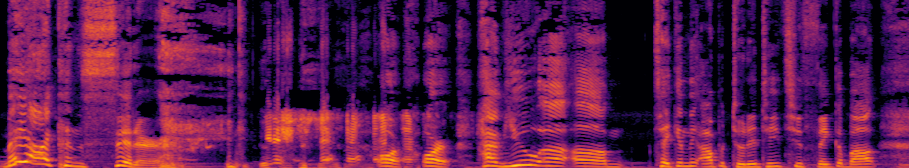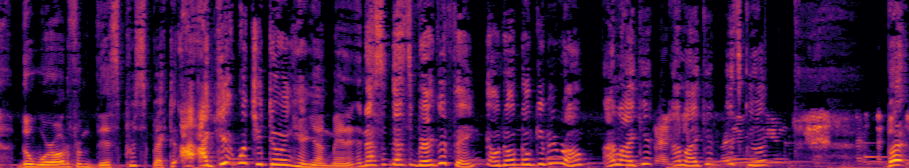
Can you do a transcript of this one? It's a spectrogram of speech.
may I consider, or or have you uh, um taken the opportunity to think about the world from this perspective. I, I, get what you're doing here, young man, and that's that's a very good thing. Don't don't don't get me wrong. I like it. I like it. It's good. But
